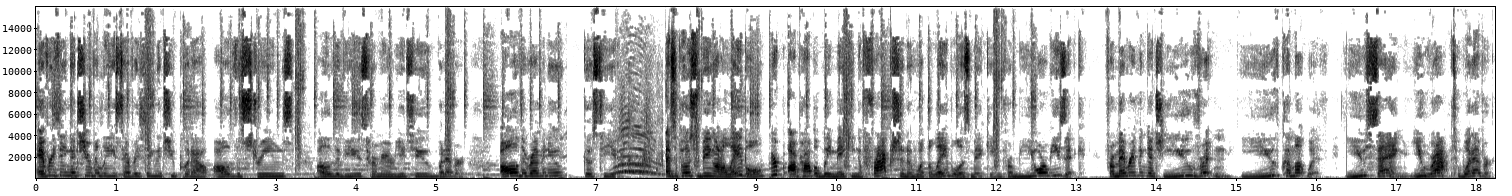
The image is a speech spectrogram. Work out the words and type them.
Everything that you release, everything that you put out, all of the streams, all of the views from your YouTube, whatever, all of the revenue goes to you. As opposed to being on a label, you're probably making a fraction of what the label is making from your music, from everything that you've written, you've come up with, you sang, you rapped, whatever.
